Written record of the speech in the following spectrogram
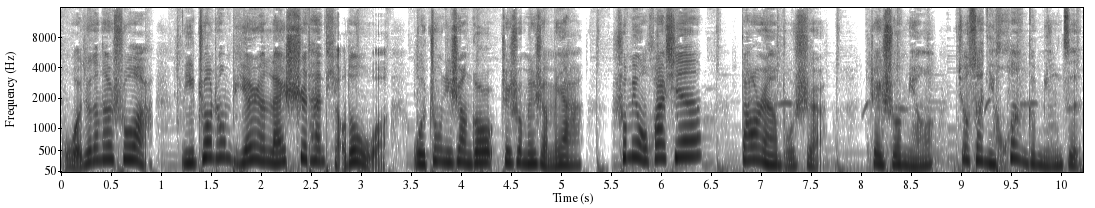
我就跟他说啊，你装成别人来试探挑逗我，我中计上钩，这说明什么呀？说明我花心？当然不是，这说明就算你换个名字，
